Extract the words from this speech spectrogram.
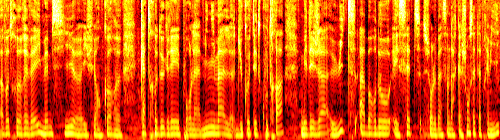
à votre réveil, même si euh, il fait encore 4 degrés pour la minimale du côté de Coutras, mais déjà 8 à Bordeaux et 7 sur le bassin d'Arcachon cet après-midi.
